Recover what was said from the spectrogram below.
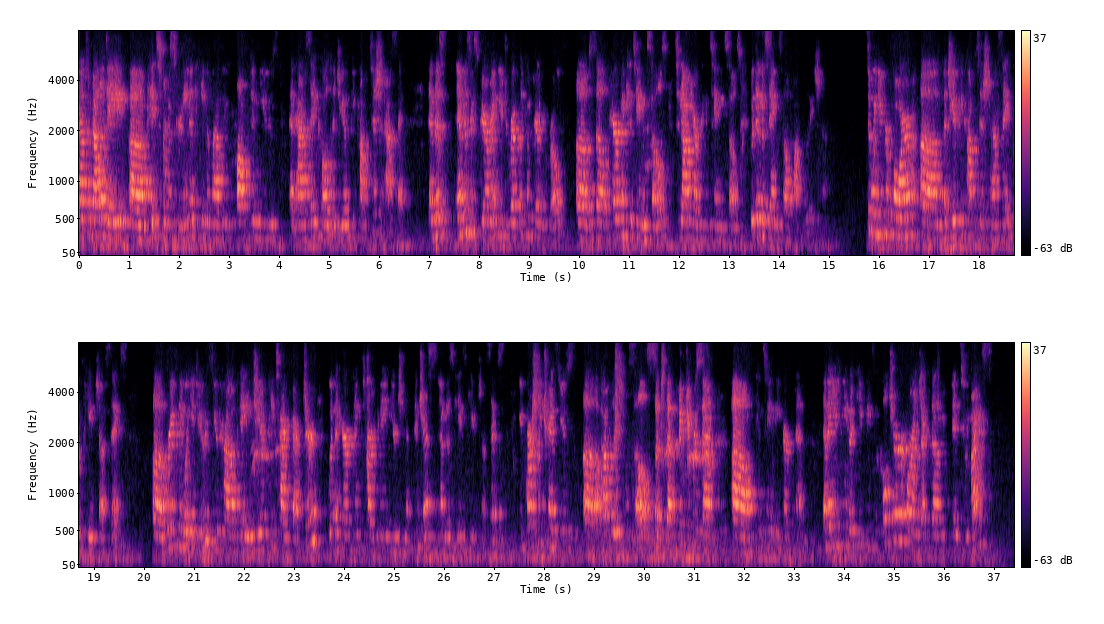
Now, to validate um, hits from a screen in the human lab, we often use an assay called a GFP competition assay. In this, in this experiment, you directly compare the growth of cell hairpin-containing cells to non-hairpin-containing cells within the same cell population. So when you perform um, a GFP competition assay for PHF6, uh, briefly what you do is you have a GFP tag vector with a hairpin targeting your gene of interest, in this case PHF6. You partially transduce uh, a population of cells such that 50% um, contain the hairpin, and then you can either keep these in culture or inject them into mice.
